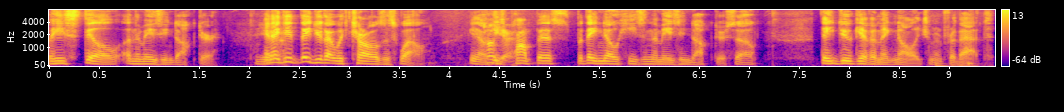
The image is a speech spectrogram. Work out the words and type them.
but he's still an amazing doctor. Yeah. And I did they do that with Charles as well. You know, oh, he's yeah. pompous, but they know he's an amazing doctor, so they do give him acknowledgement for that.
